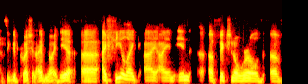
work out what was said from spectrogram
That's a good question. I have no idea. Uh, I feel like I, I am in a, a, fictional world of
